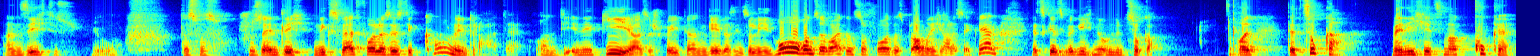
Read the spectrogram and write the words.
an sich das, jo, das was schlussendlich nichts Wertvolles ist, die Kohlenhydrate und die Energie. Also sprich, dann geht das Insulin hoch und so weiter und so fort. Das brauchen wir nicht alles erklären. Jetzt geht es wirklich nur um den Zucker. Und der Zucker, wenn ich jetzt mal gucke,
